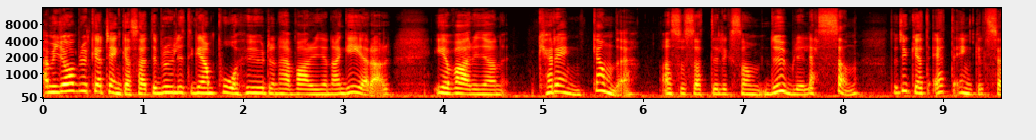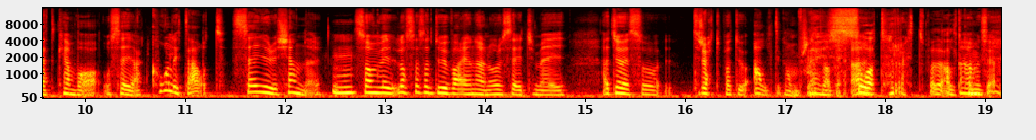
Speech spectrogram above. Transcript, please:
Ja, men jag brukar tänka så här att det beror lite grann på hur den här vargen agerar. Är vargen kränkande? Alltså så att det liksom, du blir ledsen. Då tycker jag att ett enkelt sätt kan vara att säga call it out. Säg hur du känner. Mm. Som vi, låtsas att du är vargen här och säger till mig att jag är så trött på att du alltid kommer för Jag sent. är till allting. så Ja. trött på att allt kommer sen.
